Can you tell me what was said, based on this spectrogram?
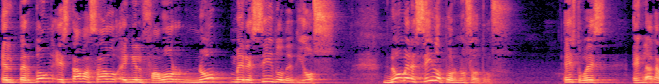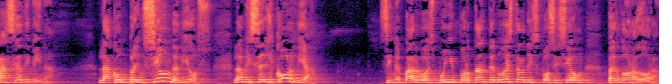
el perdón está basado en el favor no merecido de Dios, no merecido por nosotros. Esto es en la gracia divina, la comprensión de Dios, la misericordia. Sin embargo, es muy importante nuestra disposición perdonadora.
